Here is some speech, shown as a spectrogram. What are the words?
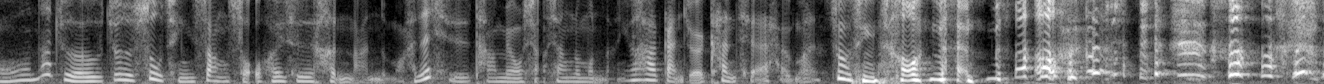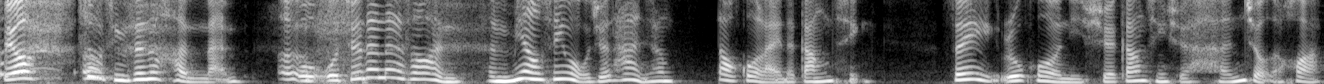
哦，那觉得就是竖琴上手会是很难的吗？还是其实它没有想象那么难？因为它感觉看起来还蛮竖琴超难的，不要竖琴真的很难。我我觉得那个时候很很妙，是因为我觉得它很像倒过来的钢琴，所以如果你学钢琴学很久的话，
